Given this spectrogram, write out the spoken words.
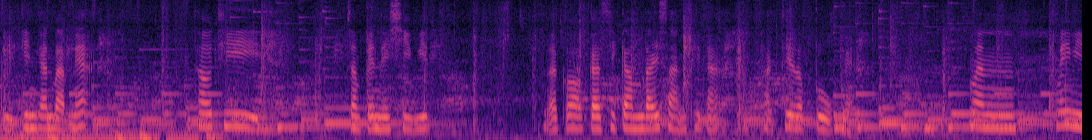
อยู่กินกันแบบเนี้ยเท่าที่จำเป็นในชีวิต แล้วก็กสิกรรมไร้สารพิษอะผักที่เราปลูกเนี่ย มันไม่มี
